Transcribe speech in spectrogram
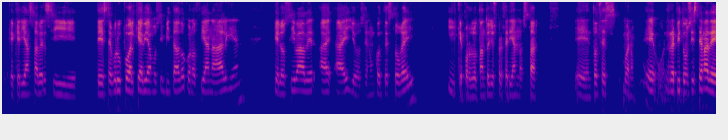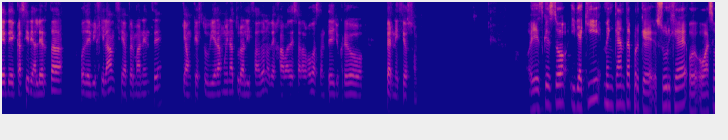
Porque querían saber si de ese grupo al que habíamos invitado conocían a alguien que los iba a ver a, ellos en un contexto gay y que por lo tanto ellos preferían no estar. Eh, entonces, bueno, eh, repito, un sistema de, casi de alerta o de vigilancia permanente que aunque estuviera muy naturalizado no dejaba de ser algo bastante, yo creo, pernicioso. Oye, es que esto, y de aquí me encanta porque surge o, o hace,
